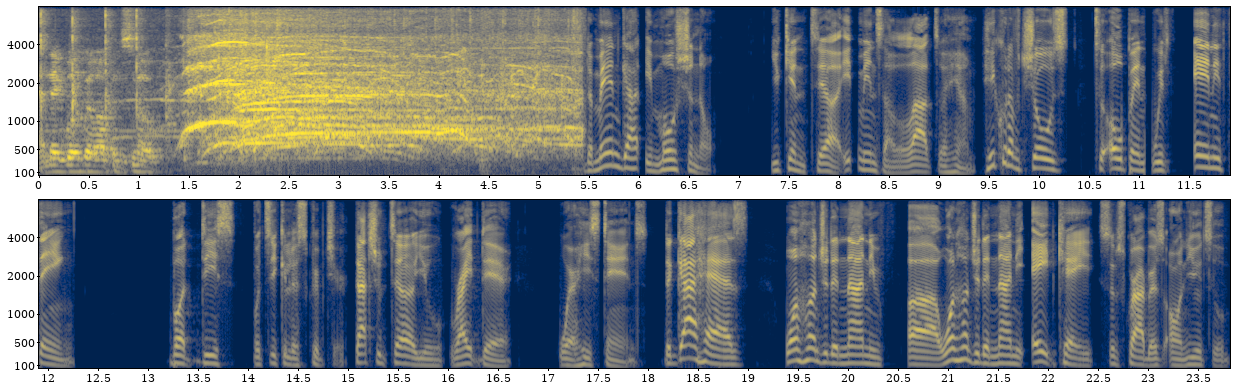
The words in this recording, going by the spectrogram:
and they will go up in smoke. The man got emotional. You can tell it means a lot to him. He could have chose to open with anything but this particular scripture. That should tell you right there where he stands. The guy has 190 uh 198k subscribers on YouTube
